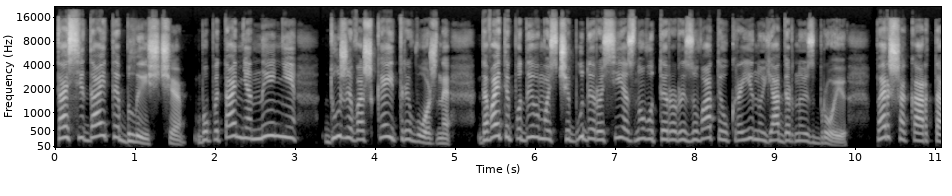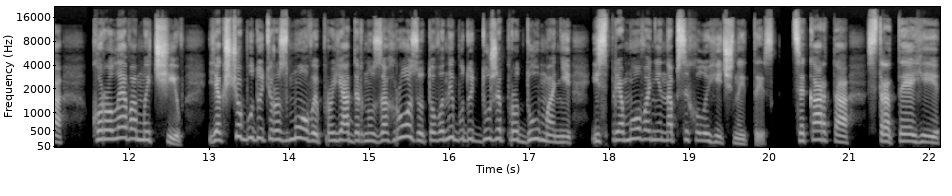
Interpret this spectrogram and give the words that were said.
Та сідайте ближче, бо питання нині дуже важке і тривожне. Давайте подивимось, чи буде Росія знову тероризувати Україну ядерною зброєю. Перша карта королева мечів. Якщо будуть розмови про ядерну загрозу, то вони будуть дуже продумані і спрямовані на психологічний тиск. Це карта стратегії,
